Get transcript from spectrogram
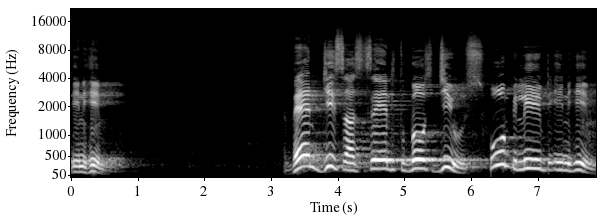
in him. Then Jesus said to those Jews who believed in him,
